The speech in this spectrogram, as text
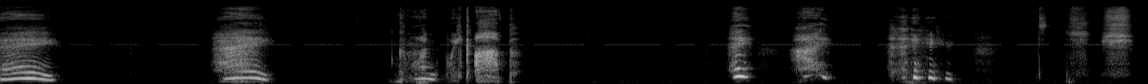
Hey. Hey. Come on, wake up. Hey. Hi. Hey. Shh, shh,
